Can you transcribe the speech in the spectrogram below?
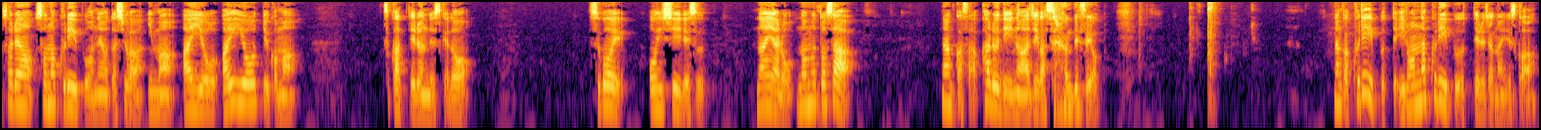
それを、そのクリープをね、私は今愛用、愛用っていうかまあ、使ってるんですけど、すごい美味しいです。なんやろ、飲むとさ、なんかさ、カルディの味がするんですよ。なんかクリープっていろんなクリープ売ってるじゃないですか。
